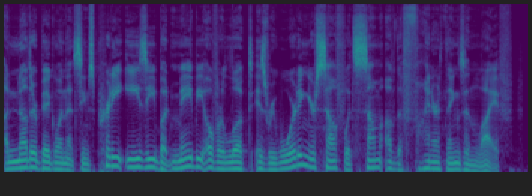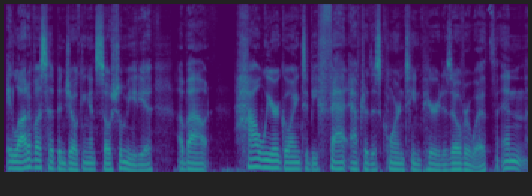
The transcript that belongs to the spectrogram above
Another big one that seems pretty easy but maybe overlooked is rewarding yourself with some of the finer things in life. A lot of us have been joking on social media about how we are going to be fat after this quarantine period is over with. And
